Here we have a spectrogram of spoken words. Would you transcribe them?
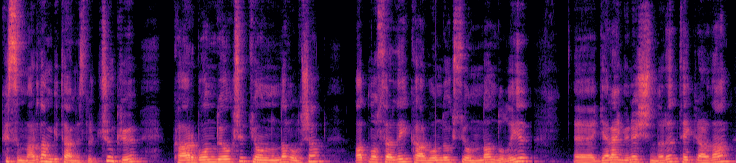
kısımlardan bir tanesidir. Çünkü karbondioksit yoğunluğundan oluşan atmosferdeki karbondioksit yoğunluğundan dolayı e, gelen güneş ışınları tekrardan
